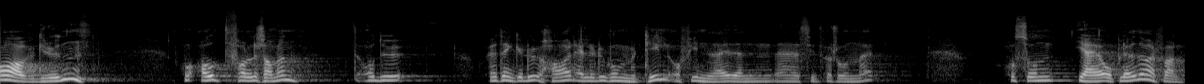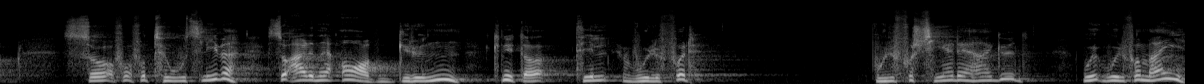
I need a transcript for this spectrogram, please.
avgrunnen. Og alt faller sammen. Og du, jeg tenker du har, eller du kommer til, å finne deg i den eh, situasjonen der. Og sånn jeg har opplevd det, i hvert fall. Så for, for troslivet så er denne avgrunnen knytta til hvorfor. Hvorfor skjer det her, Gud? Hvor, hvorfor meg?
